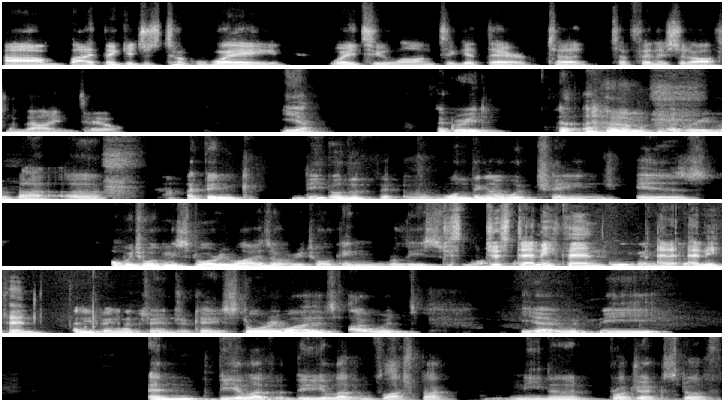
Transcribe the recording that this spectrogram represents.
Um but i think it just took way way too long to get there to to finish it off in volume two. Yeah, agreed. um, agreed with that. Uh, I think the other thing, one thing I would change is, are we talking story wise or are we talking release? Just just anything, anything. okay. anything. anything I'd change. Okay, story wise, I would, yeah, it would be end the eleven the eleven flashback Nina project stuff,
